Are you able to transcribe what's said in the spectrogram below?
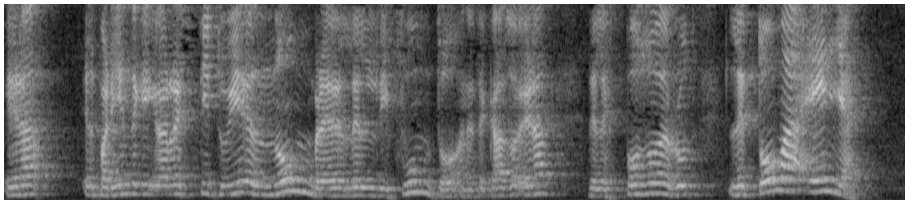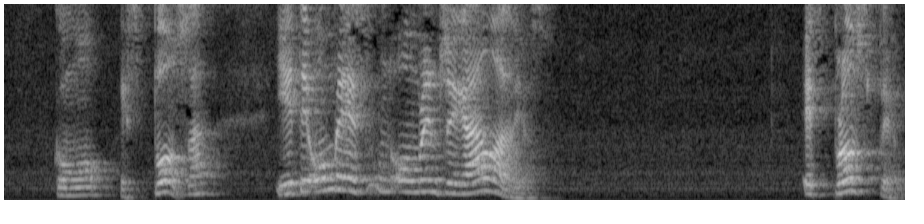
era el pariente que iba a restituir el nombre del difunto, en este caso era del esposo de Ruth, le toma a ella como esposa y este hombre es un hombre entregado a Dios. Es próspero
